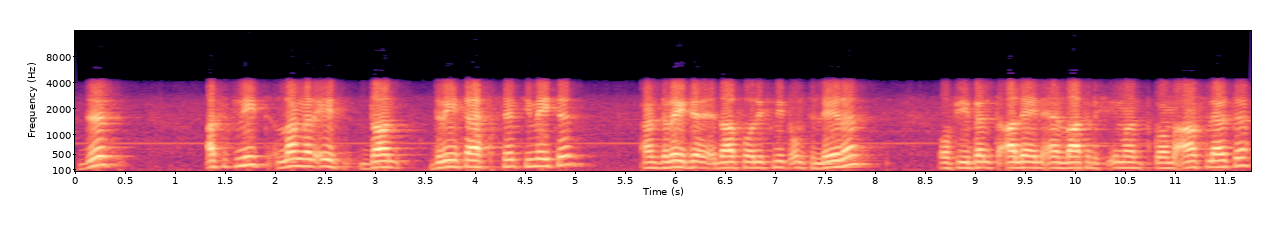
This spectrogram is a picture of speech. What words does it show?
Dus, Als het niet langer is dan 53 centimeter. En de reden daarvoor is niet om te leren. Of je bent alleen en later is iemand komen aansluiten.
